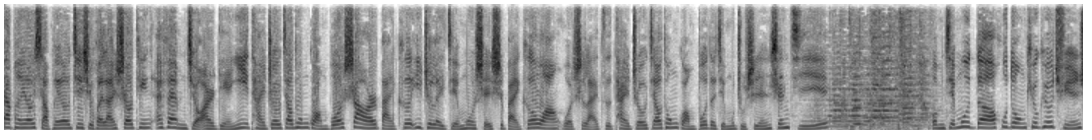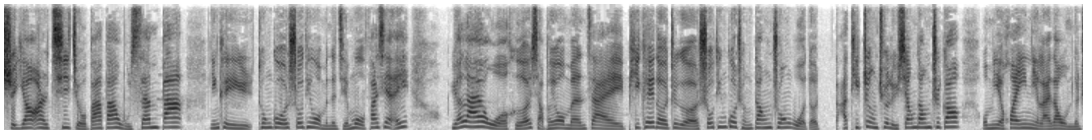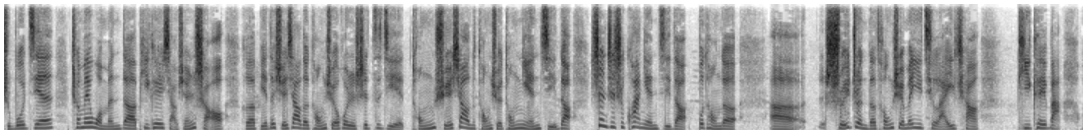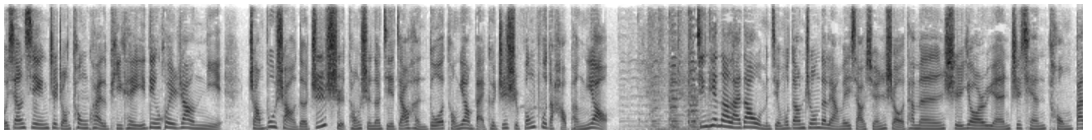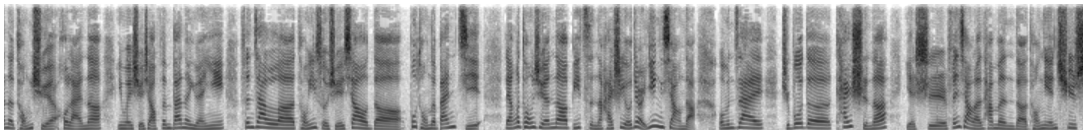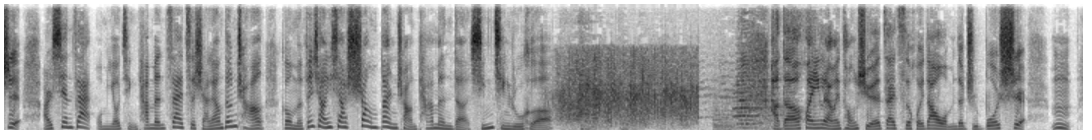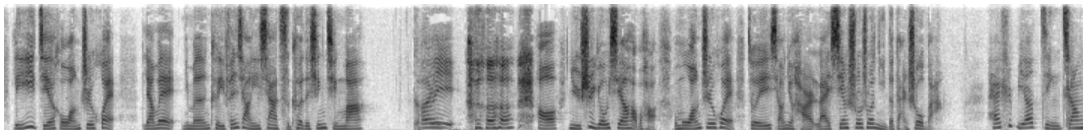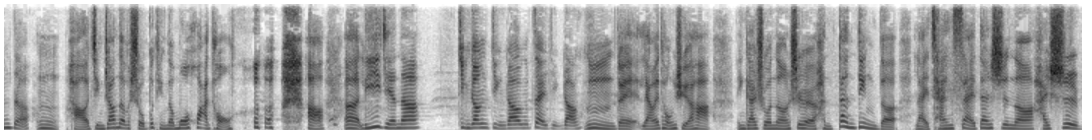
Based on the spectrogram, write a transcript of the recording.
大朋友、小朋友继续回来收听 FM 九二点一台州交通广播少儿百科益智类节目《谁是百科王》，我是来自泰州交通广播的节目主持人升级。我们节目的互动 QQ 群是幺二七九八八五三八，您可以通过收听我们的节目，发现哎。原来我和小朋友们在 PK 的这个收听过程当中，我的答题正确率相当之高。我们也欢迎你来到我们的直播间，成为我们的 PK 小选手，和别的学校的同学或者是自己同学校的同学、同年级的，甚至是跨年级的不同的呃水准的同学们一起来一场 PK 吧。我相信这种痛快的 PK 一定会让你。长不少的知识，同时呢，结交很多同样百科知识丰富的好朋友。今天呢，来到我们节目当中的两位小选手，他们是幼儿园之前同班的同学，后来呢，因为学校分班的原因，分在了同一所学校的不同的班级。两个同学呢，彼此呢还是有点印象的。我们在直播的开始呢，也是分享了他们的童年趣事。而现在，我们有请他们再次闪亮登场，跟我们分享一下上半场他们的心情如何。好的，欢迎两位同学再次回到我们的直播室。嗯，李义杰和王智慧两位，你们可以分享一下此刻的心情吗？可以。好，女士优先，好不好？我们王智慧作为小女孩，来先说说你的感受吧。还是比较紧张的。嗯，好，紧张的手不停的摸话筒。好，呃，李义杰呢？紧张，紧张，再紧张。嗯，对，两位同学哈，应该说呢是很淡定的来参赛，但是呢还是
